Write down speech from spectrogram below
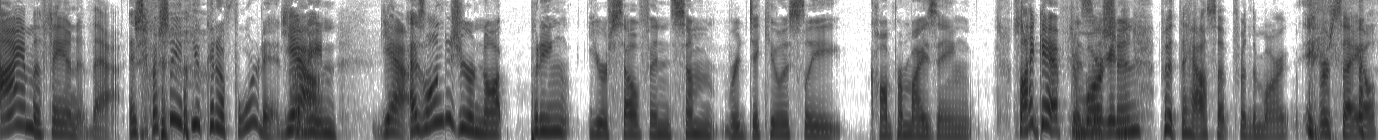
I am a fan of that. Especially if you can afford it. Yeah. I mean, Yeah. as long as you're not putting yourself in some ridiculously compromising like after mortgage Position. put the house up for the mark for sale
